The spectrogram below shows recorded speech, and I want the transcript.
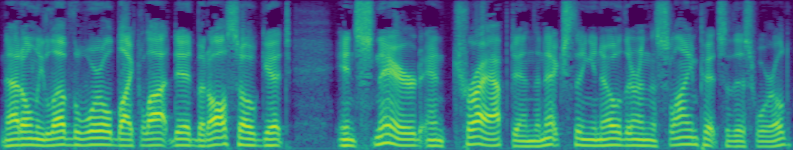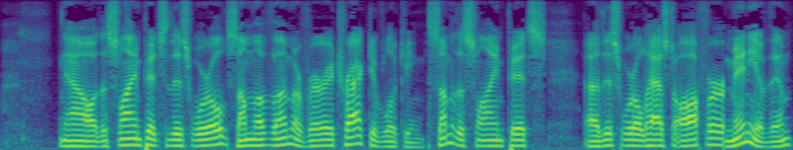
not only love the world like Lot did, but also get ensnared and trapped. And the next thing you know, they're in the slime pits of this world. Now, the slime pits of this world, some of them are very attractive looking. Some of the slime pits uh, this world has to offer, many of them,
